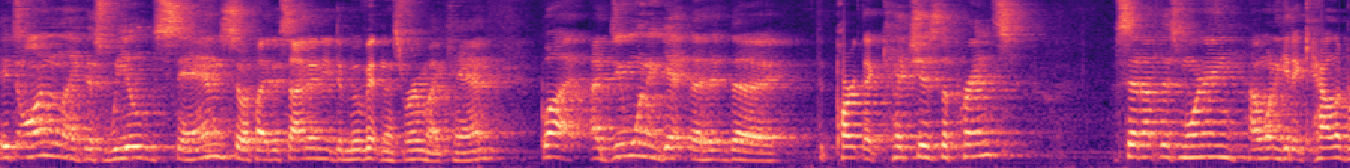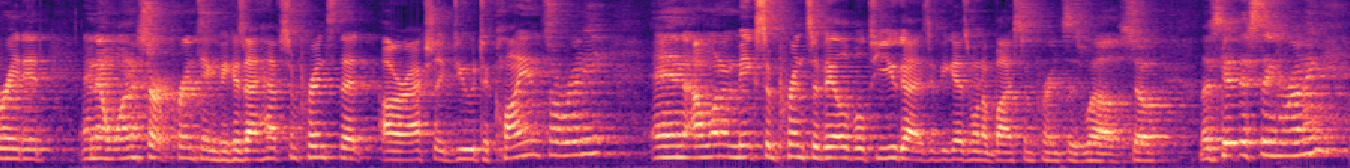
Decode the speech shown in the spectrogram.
It's on like this wheeled stand, so if I decide I need to move it in this room, I can. But I do want to get the, the, the part that catches the prints set up this morning. I want to get it calibrated and I want to start printing because I have some prints that are actually due to clients already and I want to make some prints available to you guys if you guys want to buy some prints as well. So let's get this thing running.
